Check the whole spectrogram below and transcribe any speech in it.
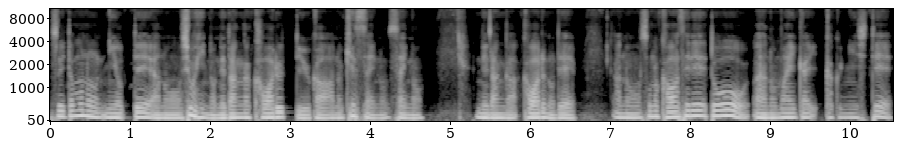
そういったものによってあの商品の値段が変わるっていうかあの決済の際の値段が変わるのであのその為替レートをあの毎回確認して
